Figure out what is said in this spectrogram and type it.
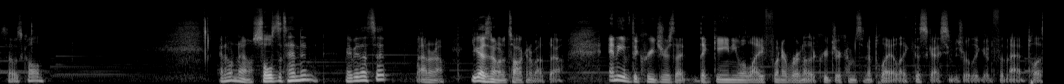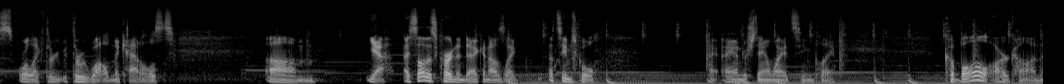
Is that what it's called? I don't know. Soul's Attendant? Maybe that's it? I don't know. You guys know what I'm talking about, though. Any of the creatures that, that gain you a life whenever another creature comes into play, like this guy seems really good for that. Plus, or like through through Wild Nacatls. Um, yeah, I saw this card in a deck and I was like, that seems cool. I, I understand why it's seen play. Cabal Archon,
